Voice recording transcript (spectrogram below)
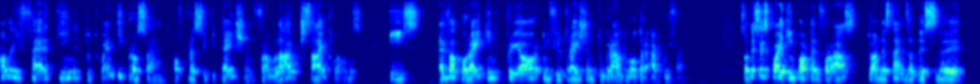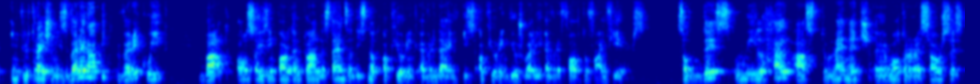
only 13 to 20% of precipitation from large cyclones is evaporating prior infiltration to groundwater aquifer. So this is quite important for us to understand that this uh, infiltration is very rapid, very quick, but also is important to understand that it's not occurring every day. It's occurring usually every four to five years. So this will help us to manage uh, water resources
